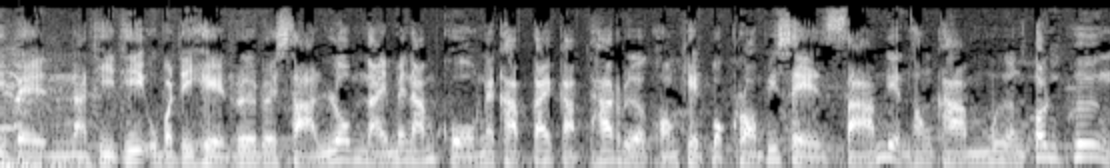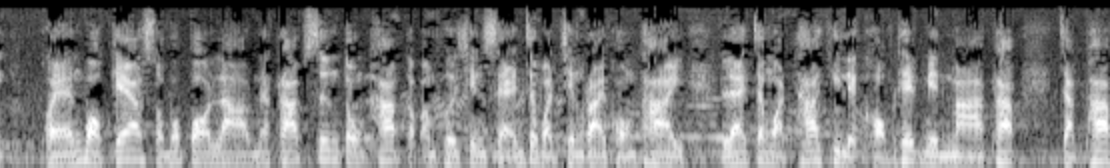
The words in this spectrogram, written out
นี่เป็นนาทีที่อุบัติเหตุเรือโดยสารล่มในแม่น้ำโขงนะครับใกล้กับท่าเรือของเขตปกครองพิเศษสามเหลี่ยมทองคำเมืองต้นพึ่ง แขวงบ่อแก้วสปปลาวนะครับซึ่งตรงข้ามกับอำเภอเชียงแสนจังหวัดเชียงรายของไทย และจังหวัดท่าขี้เหล็กของประเทศเมียนมาครับจากภาพ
